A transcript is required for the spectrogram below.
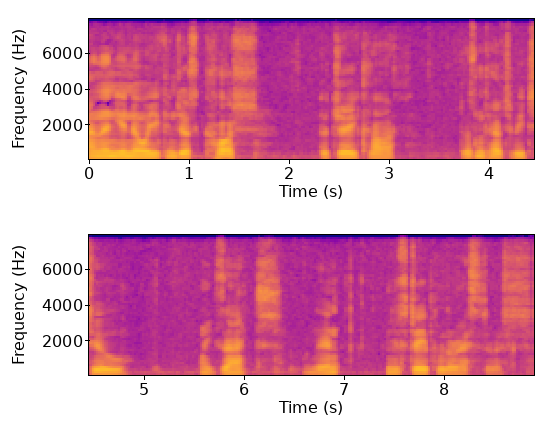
and then you know you can just cut the J cloth. Doesn't have to be too exact. And then you staple the rest of it.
